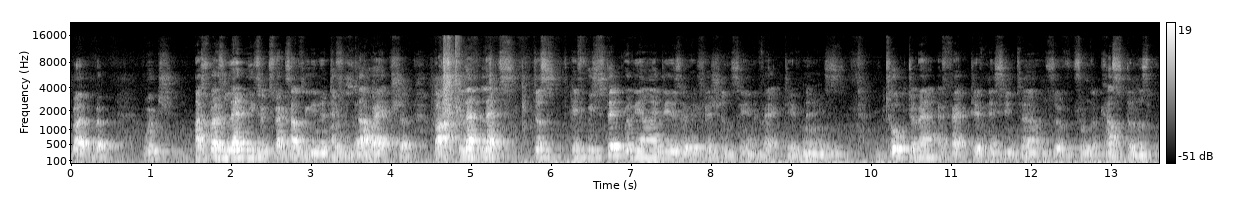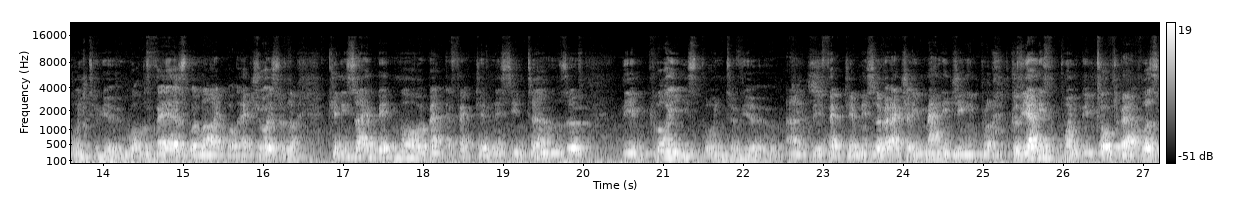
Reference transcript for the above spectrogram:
but, but, which I suppose led me to expect something in a different direction. But let, let's just, if we stick with the ideas of efficiency and effectiveness, mm. you talked about effectiveness in terms of, from the customer's point of view, what the fares were like, what their choice was like. Can you say a bit more about effectiveness in terms of the employee's point of view and yes. the effectiveness of actually managing employees. Because the only point that you talked about was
